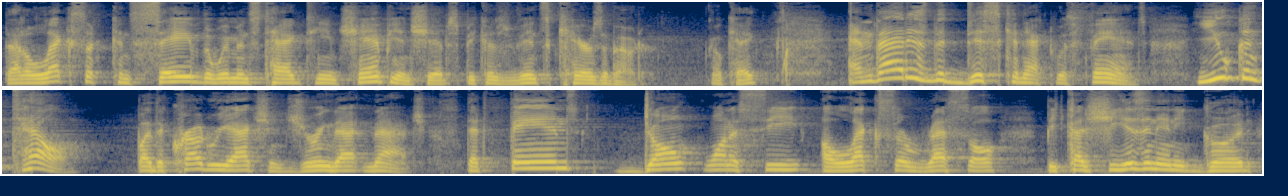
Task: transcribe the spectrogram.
that Alexa can save the women's tag team championships because Vince cares about her. Okay? And that is the disconnect with fans. You can tell by the crowd reaction during that match that fans don't want to see Alexa wrestle because she isn't any good.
